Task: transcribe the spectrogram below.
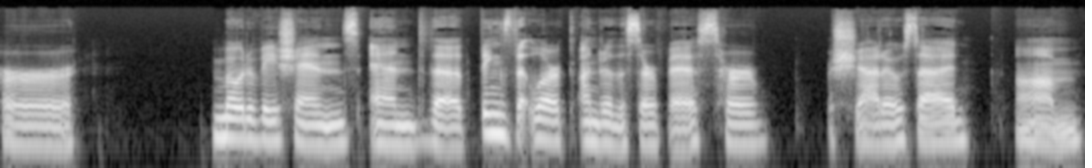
her motivations and the things that lurk under the surface, her shadow side. Um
